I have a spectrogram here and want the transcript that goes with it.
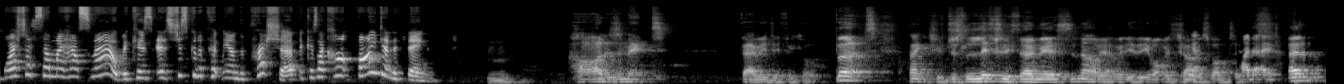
why should I sell my house now? Because it's just going to put me under pressure because I can't find anything. Mm. Hard, isn't it? Very difficult. But thanks, you've just literally thrown me a scenario, haven't you, that you want me to try yeah, and respond to? I know. Um,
